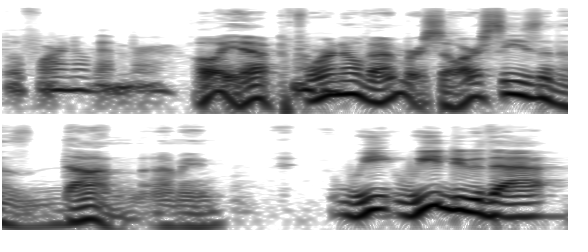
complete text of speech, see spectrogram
before November. Oh yeah, before mm-hmm. November. So our season is done. I mean, we we do that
